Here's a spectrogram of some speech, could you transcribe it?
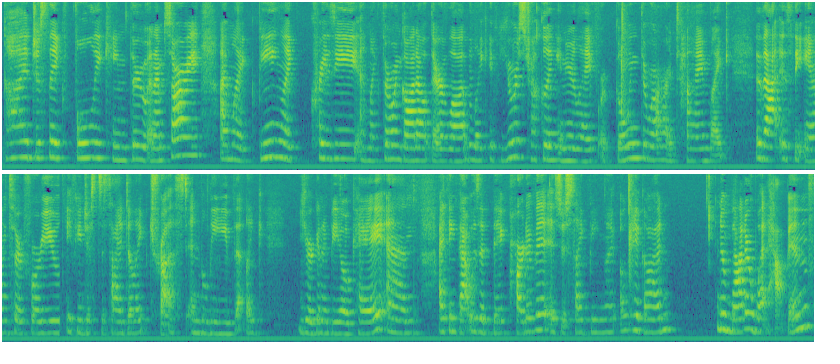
God just like fully came through and I'm sorry I'm like being like crazy and like throwing God out there a lot. Like, if you're struggling in your life or going through a hard time, like, that is the answer for you if you just decide to like trust and believe that like you're gonna be okay and I think that was a big part of it is just like being like okay God no matter what happens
